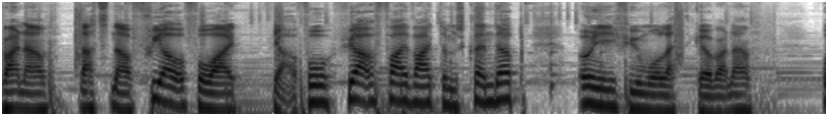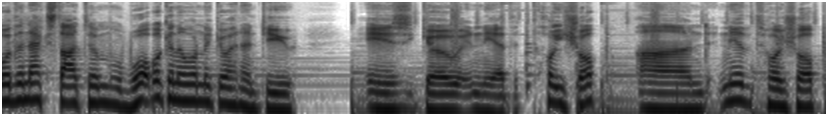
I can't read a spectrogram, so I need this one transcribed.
right now. That's now three out of four three out of four three out of five items cleaned up. Only a few more left to go right now. For the next item what we're to want to go ahead and do is go near the toy shop and near the toy shop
